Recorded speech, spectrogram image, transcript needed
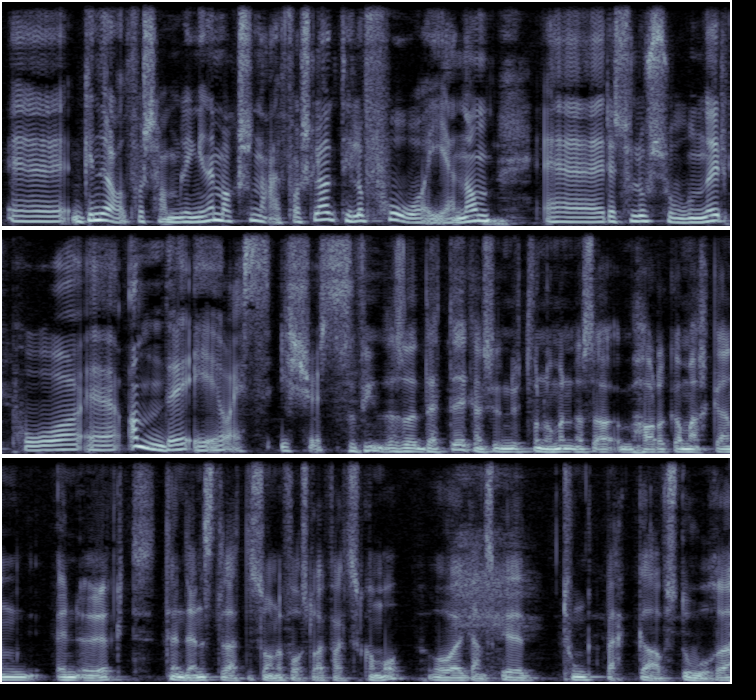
generalforsamlingene med aksjonærforslag til å få igjennom resolusjoner på andre EOS-issues. Så fint, altså, Dette er kanskje nytt for noe, men altså, har dere merka en, en økt tendens til at sånne forslag faktisk kommer opp, og er ganske tungt backa av store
